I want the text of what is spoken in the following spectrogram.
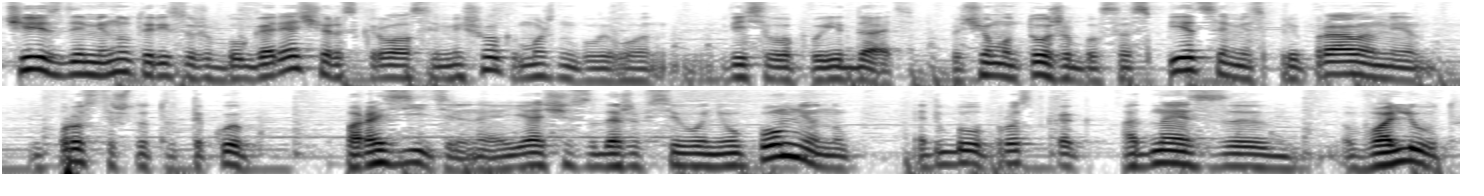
Через две минуты рис уже был горячий, раскрывался мешок, и можно было его весело поедать. Причем он тоже был со специями, с приправами, просто что-то такое поразительное. Я сейчас даже всего не упомню, но это было просто как одна из э, валют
